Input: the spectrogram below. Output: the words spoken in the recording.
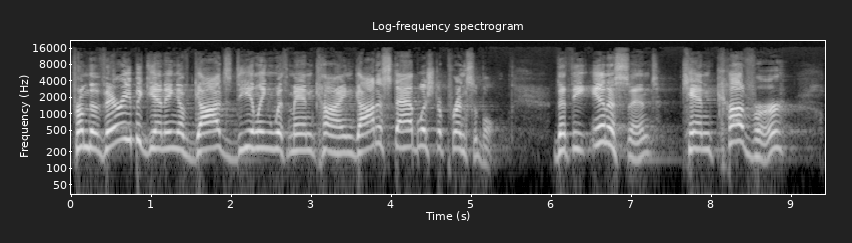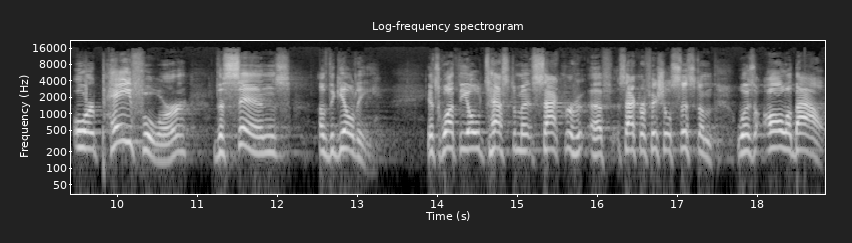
From the very beginning of God's dealing with mankind, God established a principle that the innocent can cover or pay for the sins of the guilty. It's what the Old Testament sacri- uh, sacrificial system was all about.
